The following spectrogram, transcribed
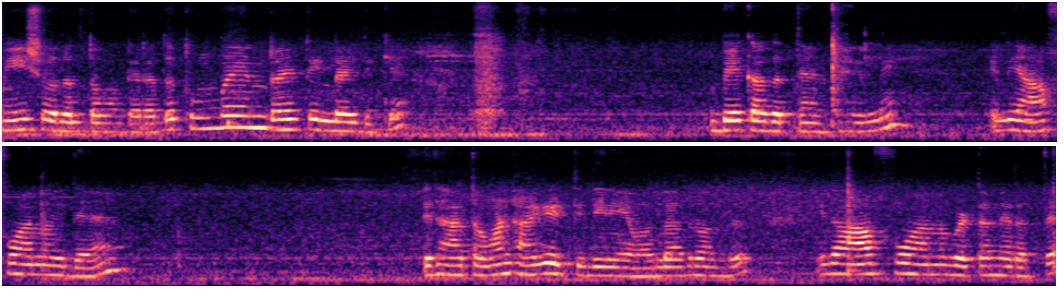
ಮೀಶೋದಲ್ಲಿ ತೊಗೊಂಡಿರೋದು. ತುಂಬ ಏನು ರೇಟ್ ಇಲ್ಲ ಇದಕ್ಕೆ. ಬೇಕಾಗತ್ತೆ ಅಂತ ಹೇಳಿ ಇಲ್ಲಿ ಆಫ್ ಆನು ಇದೆ ಇದು ಹಾ ತೊಗೊಂಡು ಹಾಗೆ ಇಟ್ಟಿದ್ದೀನಿ ಯಾವಾಗಲಾದರೂ ಒಂದು ಇದು ಆಫ್ ಆನ್ ಬಟನ್ ಇರುತ್ತೆ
